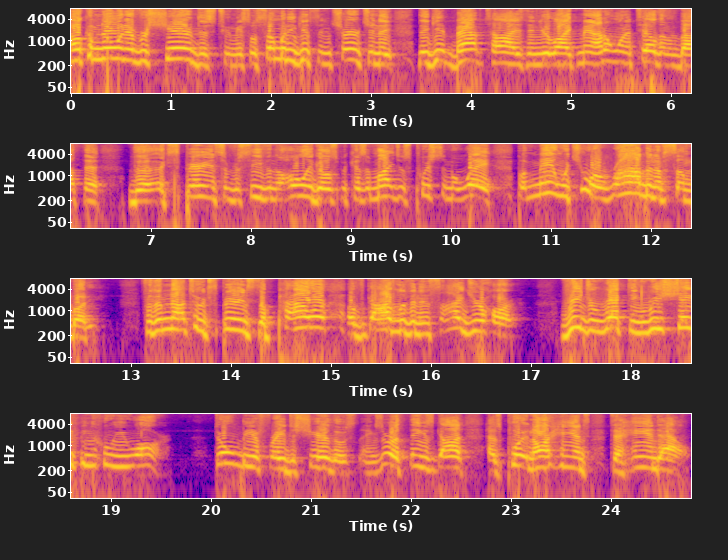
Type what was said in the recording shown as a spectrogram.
How come no one ever shared this to me? So somebody gets in church and they, they get baptized and you're like, man, I don't want to tell them about the, the experience of receiving the Holy Ghost because it might just push them away. But man, what you are robbing of somebody for them not to experience the power of God living inside your heart, redirecting, reshaping who you are. Don't be afraid to share those things. There are things God has put in our hands to hand out.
